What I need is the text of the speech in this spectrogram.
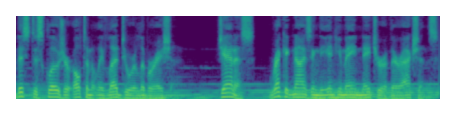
This disclosure ultimately led to her liberation. Janice, recognizing the inhumane nature of their actions,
